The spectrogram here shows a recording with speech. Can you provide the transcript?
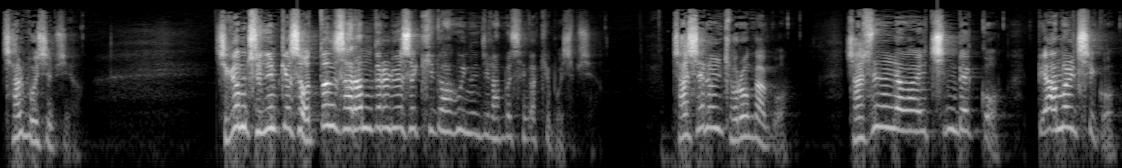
잘 보십시오. 지금 주님께서 어떤 사람들을 위해서 기도하고 있는지를 한번 생각해 보십시오. 자신을 조롱하고 자신을 향하여 침뱉고 뺨을 치고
